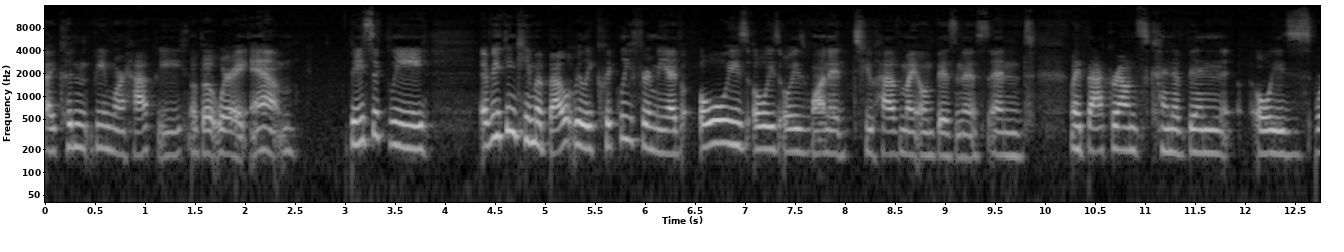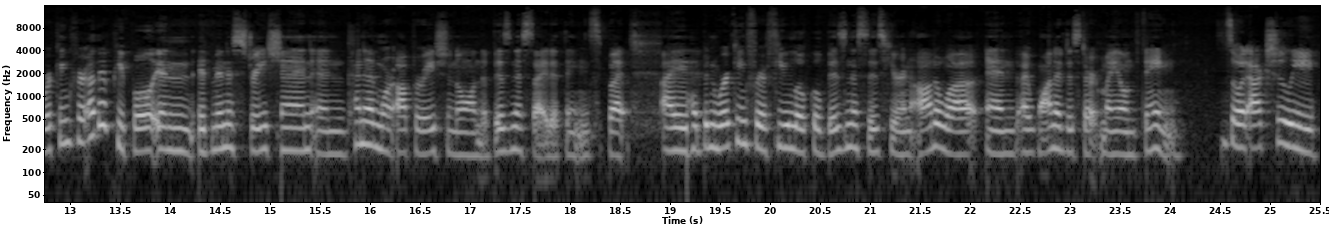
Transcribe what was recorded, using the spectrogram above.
I couldn't be more happy about where I am. Basically, everything came about really quickly for me. I've always, always, always wanted to have my own business and my background's kind of been always working for other people in administration and kind of more operational on the business side of things. But I had been working for a few local businesses here in Ottawa and I wanted to start my own thing. So it actually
